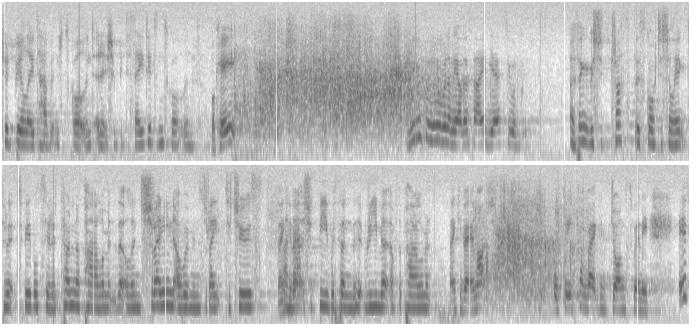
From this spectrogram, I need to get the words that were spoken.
should be allowed to have it in Scotland and it should be decided in Scotland. Okay. You from the woman on the other side. Yes, you have. I think we should trust the Scottish electorate to be able to return a parliament that will enshrine a woman's right to choose, Thank and you that very- should be within the remit of the parliament. Thank you very much. Okay, come back to John Swinney. If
